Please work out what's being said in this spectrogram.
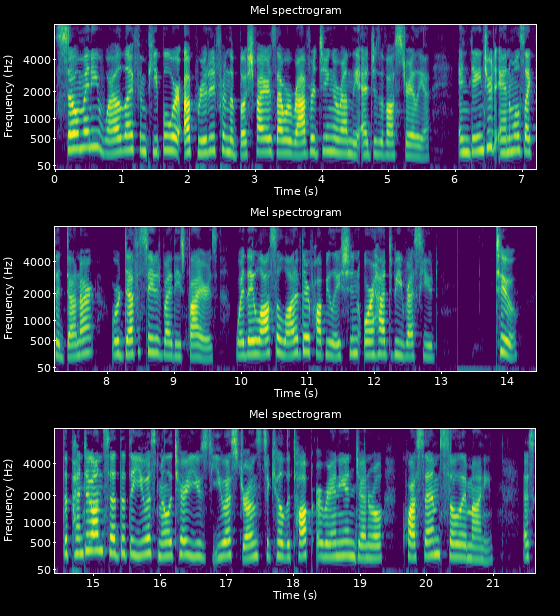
So many wildlife and people were uprooted from the bushfires that were ravaging around the edges of Australia. Endangered animals like the dunnart were devastated by these fires, where they lost a lot of their population or had to be rescued. 2. The Pentagon said that the U.S. military used U.S. drones to kill the top Iranian general Qasem Soleimani. Es-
